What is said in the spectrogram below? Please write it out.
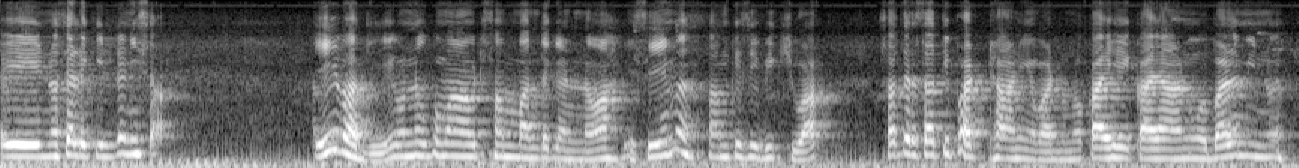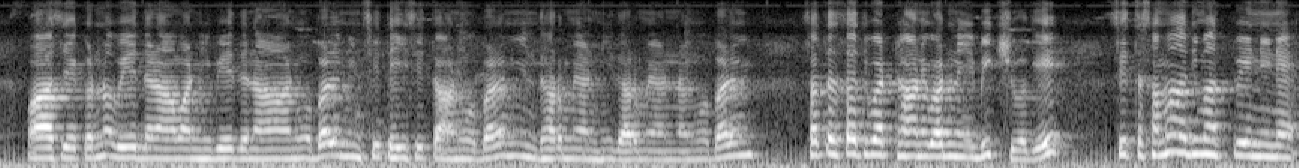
ඒ නොසලකිල්ල නිසා. ඒ වගේ ඔන්න උපමාවට සම්බන්ධ කරනවා එසේම සම්කිසි භික්ෂුවක් සතර සතිපට්ඨානිය වඩනවා. කයෙහි කය ආනුව බලමින් වාසය කරන වේදනාවන්හි වේදනානුව බලමින් සිතෙහි සිත ආනුව බලමින් ධර්මයන්හි ධර්මයන් ආනුව බලමින් සතර සතිපට්ඨානිය වඩන මේ භික්ෂුවගේ සිත සමාධිමත් වෙන්නේ නැහැ.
